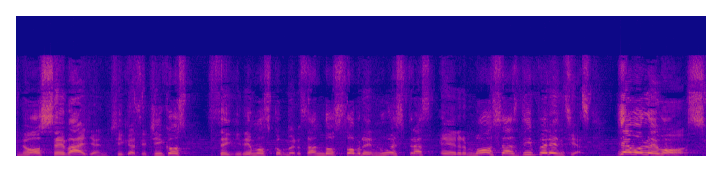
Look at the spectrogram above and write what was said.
No se vayan, chicas y chicos, seguiremos conversando sobre nuestras hermosas diferencias. ¡Ya volvemos!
